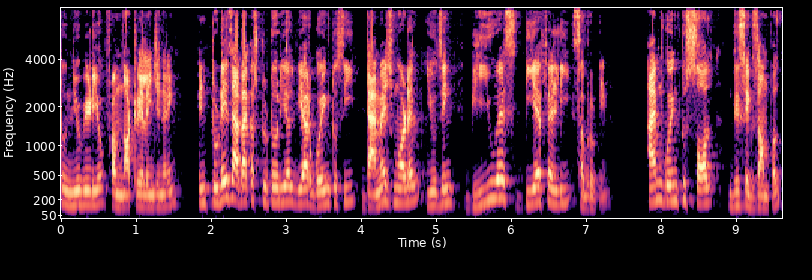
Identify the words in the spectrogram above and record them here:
to new video from Not Real Engineering. In today's Abaqus tutorial, we are going to see damage model using VUSDFLD subroutine. I'm going to solve this example.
